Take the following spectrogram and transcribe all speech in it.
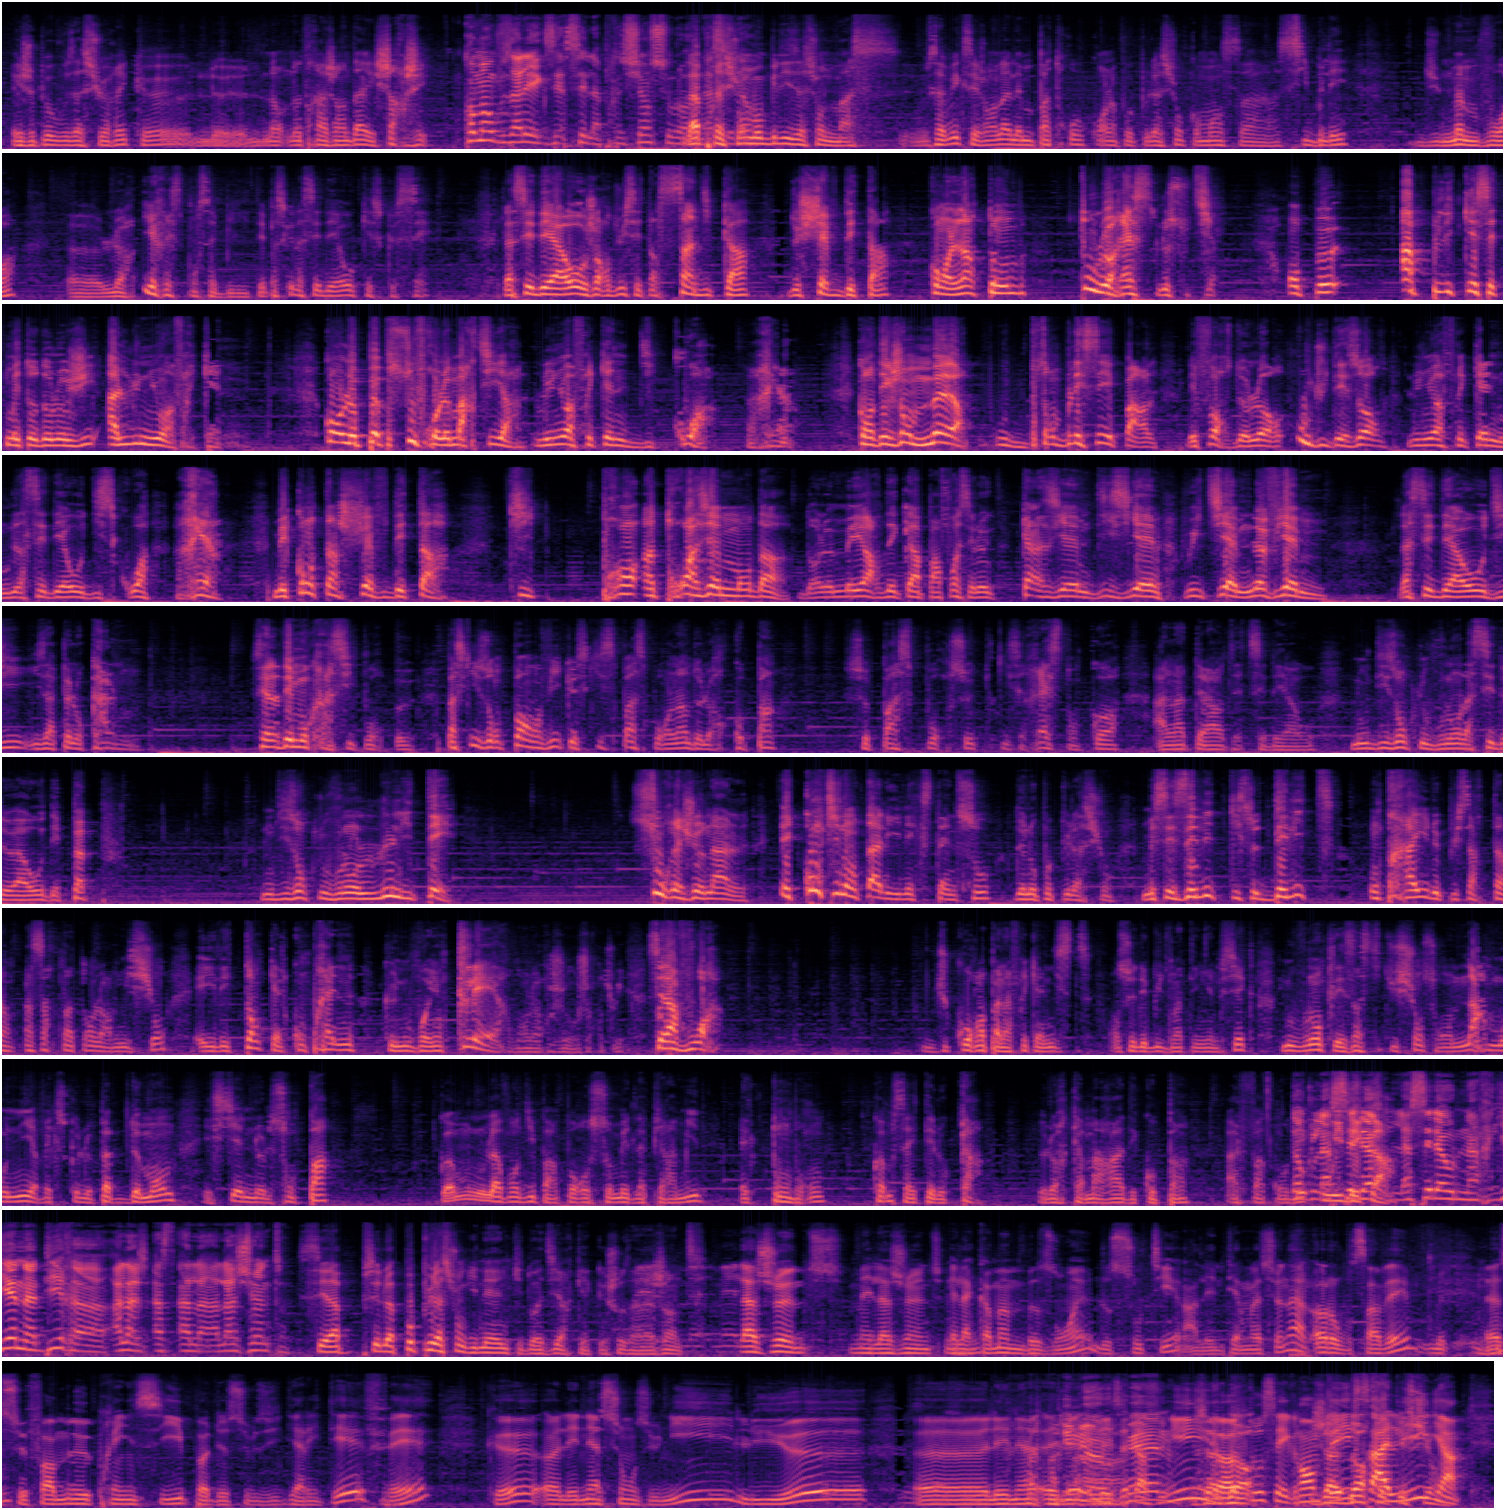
Et je peux vous assurer que le- notre agenda est chargé. Comment vous allez exercer la pression sur La pression, mobilisation de masse. Vous savez que ces gens-là n'aiment pas trop quand la population commence à cibler d'une même voix euh, leur irresponsabilité. Parce que la CDAO, qu'est-ce que c'est? La CDAO, aujourd'hui, c'est un syndicat de chefs d'État. Quand l'un tombe, tout le reste le soutient. On peut appliquer cette méthodologie à l'Union africaine. Quand le peuple souffre le martyr, l'Union africaine dit quoi? Rien. Quand des gens meurent ou sont blessés par les forces de l'ordre ou du désordre, l'Union africaine ou la CDAO disent quoi? Rien. Mais quand un chef d'État qui prend un troisième mandat, dans le meilleur des cas, parfois c'est le 15e, 10e, 8e, 9e, la CDAO dit, ils appellent au calme. C'est la démocratie pour eux. Parce qu'ils n'ont pas envie que ce qui se passe pour l'un de leurs copains se passe pour ceux qui restent encore à l'intérieur de cette CDAO. Nous disons que nous voulons la CDAO des peuples. Nous disons que nous voulons l'unité sous-régionale et continentale in extenso de nos populations. Mais ces élites qui se délitent ont trahi depuis un certain temps leur mission et il est temps qu'elles comprennent que nous voyons clair dans leur jeu aujourd'hui. C'est la voie du courant panafricaniste en ce début du XXIe siècle. Nous voulons que les institutions soient en harmonie avec ce que le peuple demande et si elles ne le sont pas, comme nous l'avons dit par rapport au sommet de la pyramide, elles tomberont comme ça a été le cas de leurs camarades et copains Alpha Condé Donc la. CEDEAO, n'a rien à dire à la, à la- à la junte. C'est la, c'est la population guinéenne qui doit dire quelque chose à la junte. Mais la junte, mais la junte, elle a Mhm. quand même besoin de soutien à l'international. Or, vous savez, Mais- euh, ce fameux principe de subsidiarité fait que euh, les Nations Unies, l'UE, euh, les. États-Unis, euh, tous ces grands pays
